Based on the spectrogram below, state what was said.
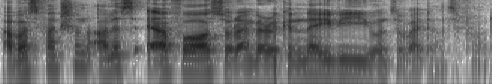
Aber es waren schon alles Air Force oder American Navy und so weiter und so fort.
